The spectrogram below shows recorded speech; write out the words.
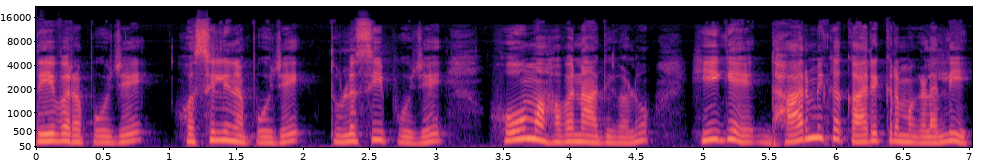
ದೇವರ ಪೂಜೆ ಹೊಸಲಿನ ಪೂಜೆ, ತುಳಸಿ ಪೂಜೆ, ಹೋಮ ಹವನಾದಿಗಳು, ಹೀಗೆ ಧಾರ್ಮಿಕ ಕಾರ್ಯಕ್ರಮಗಳಲ್ಲಿ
